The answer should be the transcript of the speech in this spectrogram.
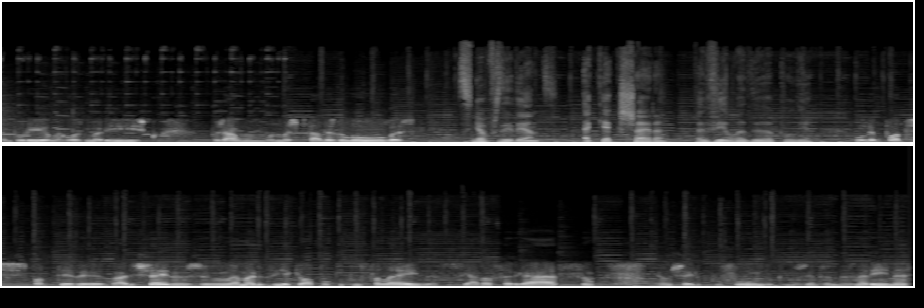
tamboril, arroz de marisco, depois há um, umas petadas de lulas. Sr. Presidente, a que é que cheira a vila de Apulia? Apulia pode, pode ter eh, vários cheiros, a maresia que eu há pouco lhe falei, associada ao sargaço, é um cheiro profundo que nos entra nas narinas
